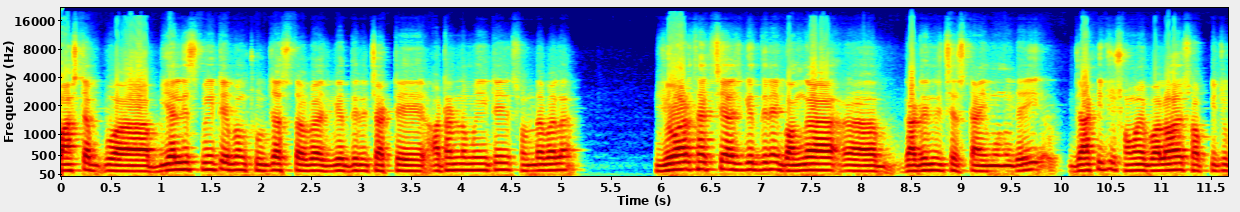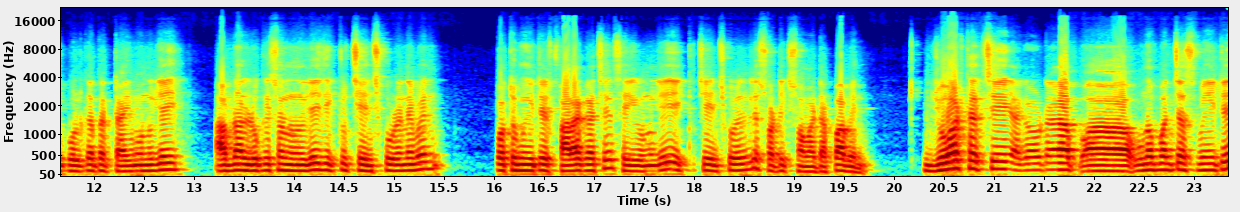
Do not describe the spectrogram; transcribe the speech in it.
পাঁচটা বিয়াল্লিশ মিনিটে এবং সূর্যাস্ত হবে আজকের দিনে চারটে আটান্ন মিনিটে সন্ধ্যাবেলা। জোয়ার থাকছে আজকের দিনে, গঙ্গা গার্ডেন রিচার্জ টাইম অনুযায়ী। যা কিছু সময় বলা হয় সব কিছু কলকাতার টাইম অনুযায়ী। আপনার লোকেশন অনুযায়ী একটু চেঞ্জ করে নেবেন। কত মিনিটের ফারাক আছে সেই অনুযায়ী একটু চেঞ্জ করে নিলে সঠিক সময়টা পাবেন। জোয়ার থাকছে এগারোটা উনপঞ্চাশ মিনিটে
